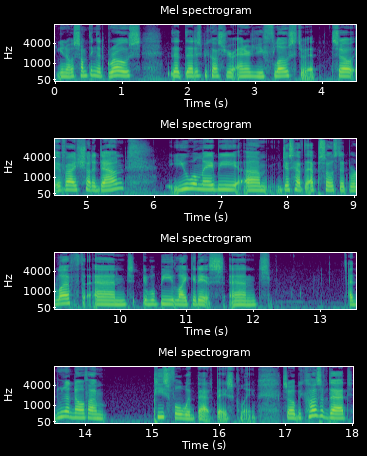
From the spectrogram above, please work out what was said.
you know something that grows, that that is because your energy flows to it. So if I shut it down, you will maybe um, just have the episodes that were left, and it will be like it is. And I do not know if I'm peaceful with that, basically. So because of that,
